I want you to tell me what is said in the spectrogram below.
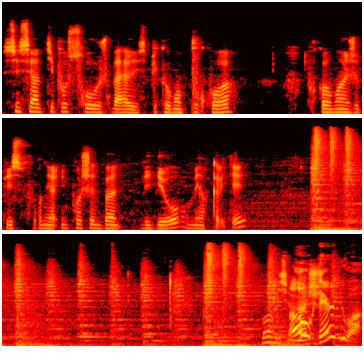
Si c'est un petit pouce rouge, bah expliquez-moi pourquoi. Pour qu'au moins je puisse fournir une prochaine bonne vidéo en meilleure qualité. Oh, visionnage. there you are.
